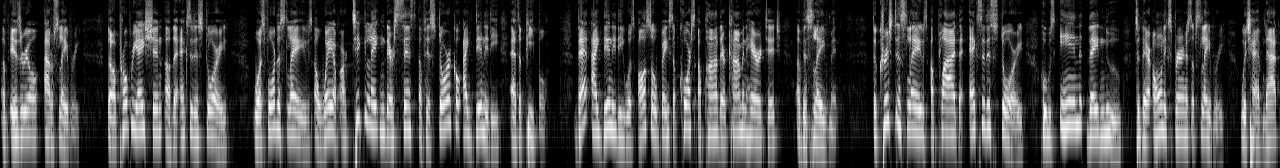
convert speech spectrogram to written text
of Israel out of slavery. The appropriation of the Exodus story was for the slaves a way of articulating their sense of historical identity as a people. That identity was also based, of course, upon their common heritage of enslavement. The Christian slaves applied the Exodus story, whose end they knew, to their own experience of slavery, which have not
